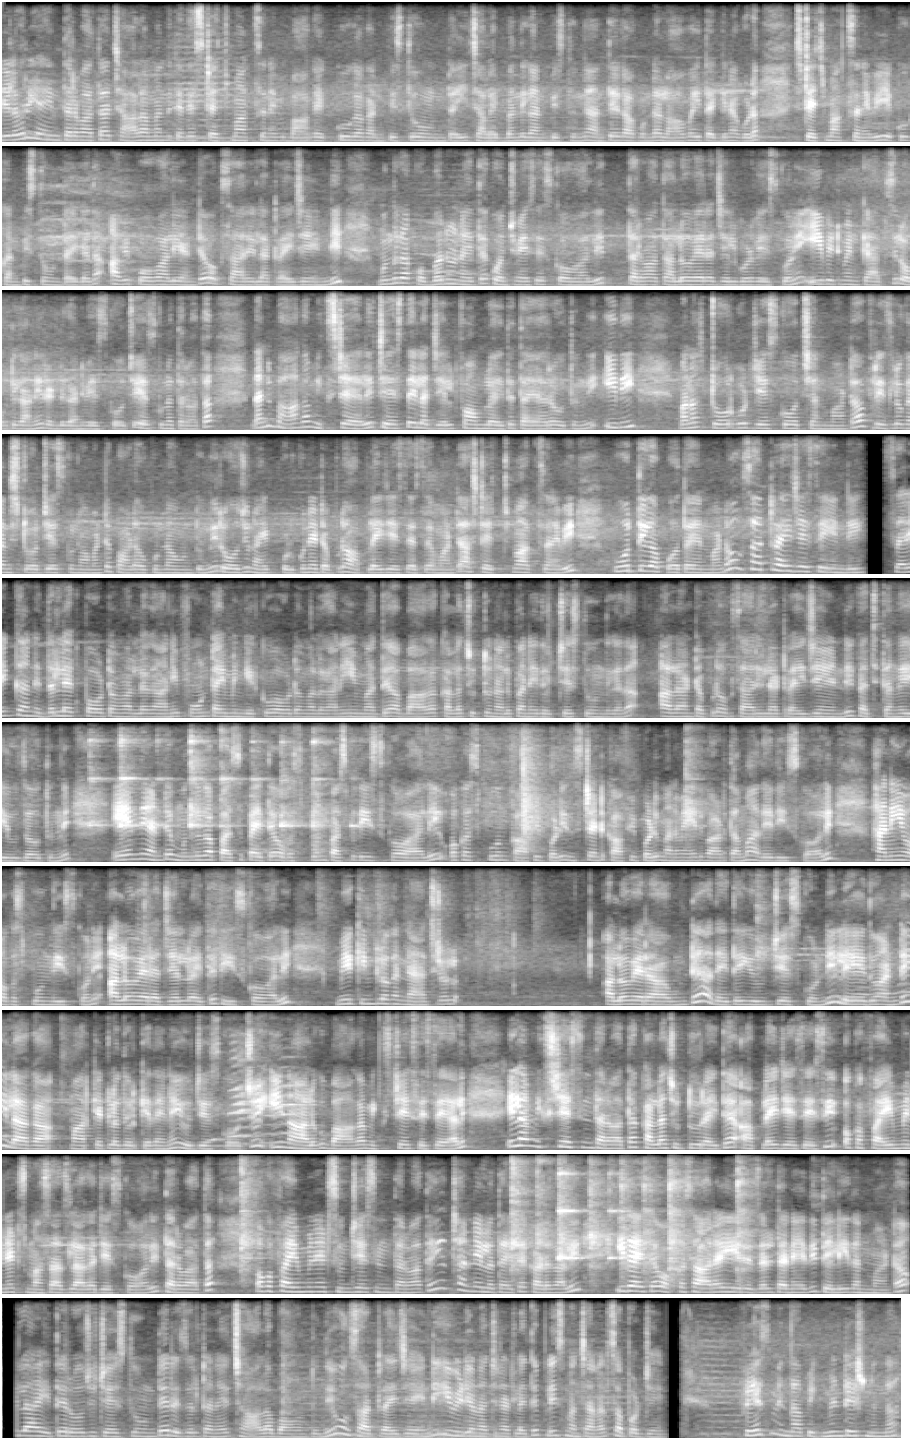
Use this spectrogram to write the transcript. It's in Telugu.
డెలివరీ అయిన తర్వాత చాలామందికి అయితే స్ట్రెచ్ మార్క్స్ అనేవి బాగా ఎక్కువగా కనిపిస్తూ ఉంటాయి. చాలా ఇబ్బందిగా అనిపిస్తుంది. అంతేకాకుండా లావ్ అయి తగ్గినా కూడా స్ట్రెచ్ మార్క్స్ అనేవి ఎక్కువ కనిపిస్తూ ఉంటాయి కదా. అవి పోవాలి అంటే ఒకసారి ఇలా ట్రై చేయండి. ముందుగా కొబ్బరి నూనె అయితే కొంచెం వేసేసుకోవాలి. తర్వాత అలోవెరా జెల్ కూడా వేసుకొని ఈ విటమిన్ క్యాప్సిల్ ఒకటి కానీ రెండు కానీ వేసుకోవచ్చు. వేసుకున్న తర్వాత దాన్ని బాగా మిక్స్ చేయాలి. చేస్తే ఇలా జెల్ ఫామ్లో అయితే తయారవుతుంది. ఇది మనం స్టోర్ కూడా చేసుకోవచ్చు అనమాట ఫ్రిడ్జ్లో కానీ స్టోర్ చేసుకున్నామంటే పాడవకుండా ఉంటుంది. రోజు నైట్ పడుకునేటప్పుడు అప్లై చేసేసామంటే ఆ స్టెచ్ మార్క్స్ అనేవి పూర్తిగా పోతాయి అనమాట ఒకసారి ట్రై చేసేయండి. సరిగ్గా నిద్ర లేకపోవటం వల్ల కానీ ఫోన్ టైమింగ్ ఎక్కువ అవడం వల్ల కానీ ఈ మధ్య బాగా కళ్ళ చుట్టూ నలుపు అనేది వచ్చేస్తూ ఉంది కదా. అలాంటప్పుడు ఒకసారి ఇలా ట్రై చేయండి. ఖచ్చితంగా యూజ్ అవుతుంది. ఏంది అంటే ముందుగా పసుపు అయితే ఒక స్పూన్ పసుపు తీసుకోవాలి. ఒక స్పూన్ కాఫీ పొడి ఇన్స్టెంట్ కాఫీ పొడి మనం ఏది వాడతామో అదే తీసుకోవాలి. హనీ ఒక స్పూన్ తీసుకొని అలోవెరా జెల్ అయితే తీసుకోవాలి. మీకు ఇంట్లో కానీ న్యాచురల్ అలోవెరా ఉంటే అదైతే యూజ్ చేసుకోండి. లేదు అంటే ఇలాగా మార్కెట్లో దొరికేదైనా యూజ్ చేసుకోవచ్చు. ఈ నాలుగు బాగా మిక్స్ చేసేసేయాలి. ఇలా మిక్స్ చేసిన తర్వాత కళ్ళ చుట్టూరు అయితే అప్లై చేసేసి ఒక ఫైవ్ మినిట్స్ మసాజ్ లాగా చేసుకోవాలి. తర్వాత ఒక ఫైవ్ మినిట్స్ ఉంచేసిన తర్వాత చన్నీళ్ళతో అయితే కడగాలి. ఇదైతే ఒక్కసారి ఈ రిజల్ట్ అనేది తెలియదు అనమాట ఇలా అయితే రోజు చేస్తూ ఉంటే రిజల్ట్ అనేది చాలా బాగుంటుంది. ఒకసారి ట్రై చేయండి. ఈ వీడియో నచ్చినట్లయితే ప్లీజ్ మన ఛానల్ సపోర్ట్ చేయండి. ఫేస్ మీద పిగ్మెంటేషన్ ఉందా?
